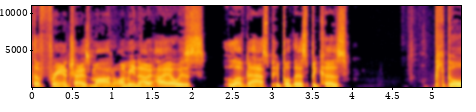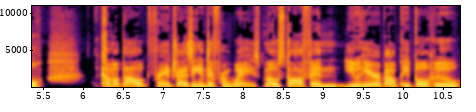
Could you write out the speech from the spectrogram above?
the franchise model? I mean, I, I always love to ask people this because people come about franchising in different ways. Most often you hear about people who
